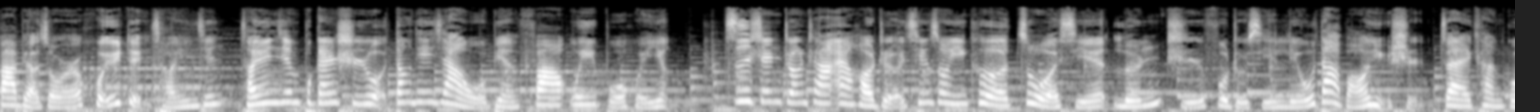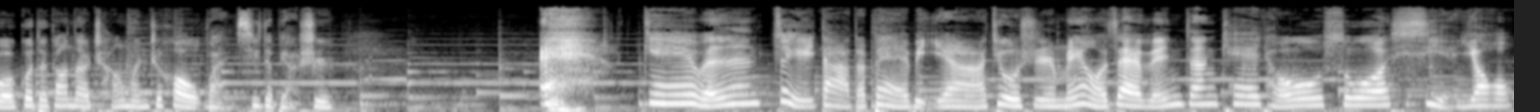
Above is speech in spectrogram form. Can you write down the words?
发表作文回怼曹云金。曹云金不甘示弱，当天下午便发微博回应。资深装叉爱好者轻松一刻作协轮值副主席刘大宝女士，在看过郭德纲的长文之后，惋惜地表示：“哎。”该文最大的败笔呀，就是没有在文章开头说谢邀。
